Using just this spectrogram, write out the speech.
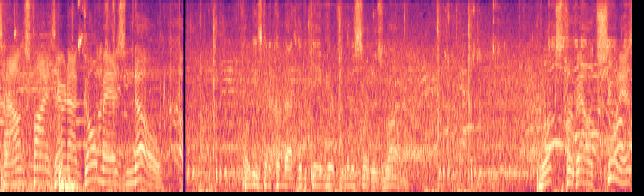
Towns finds Hernangomez. No. Kogi's going to come back to the game here for Minnesota as well. Brooks for Valanciunas.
